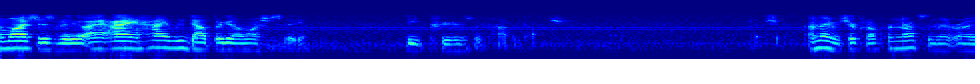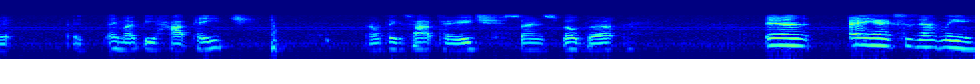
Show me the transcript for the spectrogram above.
to watch this video. I, I highly doubt they're to watch this video. The careers with Hop and Podge. Okay, sure. I'm not even sure if I'm pronouncing that right. It, it might be Hot Page. I don't think it's Hot Page. Simon spelled that. And I accidentally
